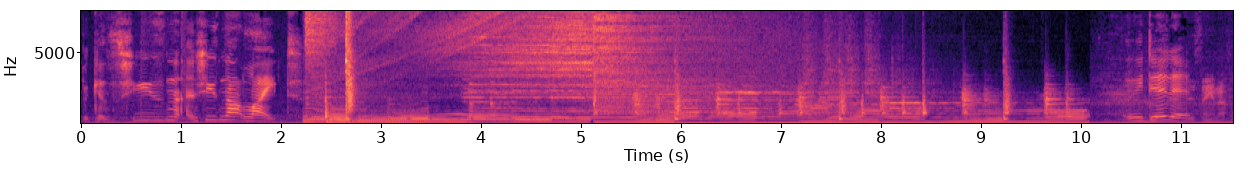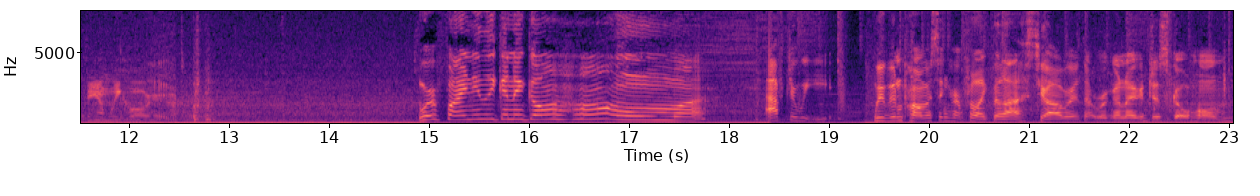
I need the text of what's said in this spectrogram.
because she's not, she's not light. We did it. This ain't a family car. We're finally gonna go home after we eat. We've been promising her for like the last two hours that we're gonna just go home.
